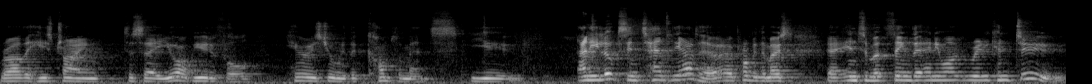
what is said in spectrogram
Rather, he's trying to say, You are beautiful. Here is jewelry that complements you. And he looks intently at her, uh, probably the most uh, intimate thing that anyone really can do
